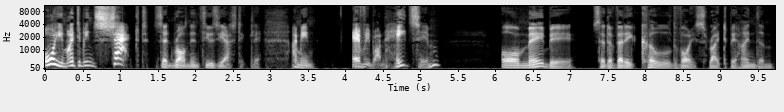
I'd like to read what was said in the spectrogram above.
Or he might have been sacked, said Ron enthusiastically. I mean, everyone hates him. Or maybe, said a very cold voice right behind them,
